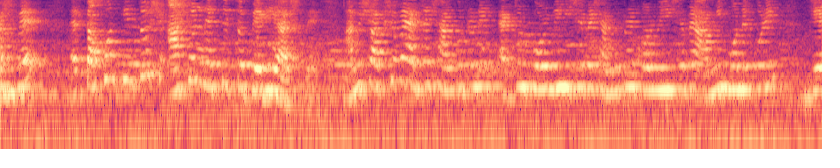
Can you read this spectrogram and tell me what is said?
আসবে, তখন কিন্তু আসল নেতৃত্ব বেরিয়ে আসবে। আমি সবসময় একজন সাংগঠনিক, একজন কর্মী হিসেবে, সাংগঠনিক কর্মী হিসেবে আমি মনে করি যে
